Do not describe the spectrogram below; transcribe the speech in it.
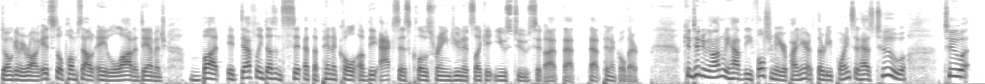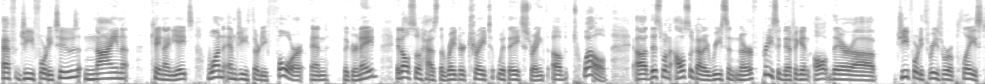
Don't get me wrong. It still pumps out a lot of damage, but it definitely doesn't sit at the pinnacle of the Axis close range units like it used to sit at that that pinnacle there. Continuing on, we have the Fallschirmjäger Pioneer at 30 points. It has two two FG42s, nine K98s, one MG34, and the grenade. It also has the Raider trait with a strength of 12. Uh, this one also got a recent nerf, pretty significant. All their uh, G43s were replaced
